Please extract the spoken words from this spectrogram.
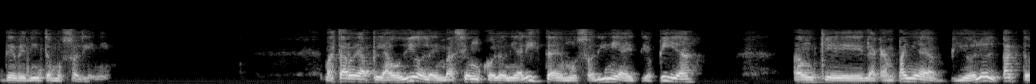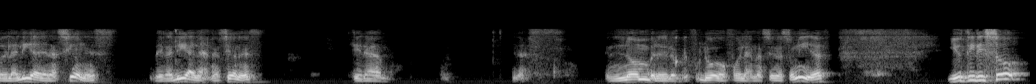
de Benito Mussolini. Más tarde aplaudió la invasión colonialista de Mussolini a Etiopía, aunque la campaña violó el pacto de la Liga de Naciones, de la Liga de las Naciones, que era el nombre de lo que luego fue las Naciones Unidas, y utilizó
